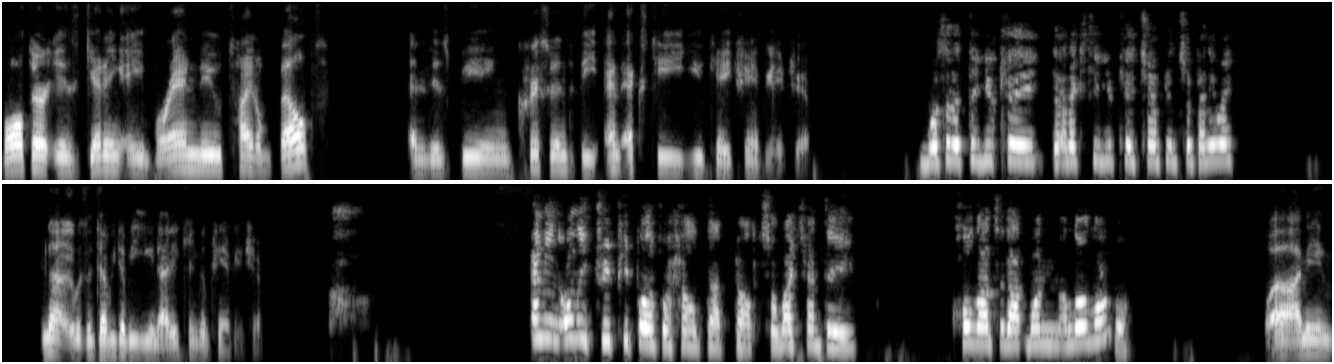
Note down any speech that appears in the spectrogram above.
Walter is getting a brand new title belt, and it is being christened the NXT UK Championship. Wasn't it the UK, the NXT UK Championship anyway? No, it was the WWE United Kingdom Championship. I mean, only three people ever held that belt, so why can't they hold on to that one a little longer? Well, I mean,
